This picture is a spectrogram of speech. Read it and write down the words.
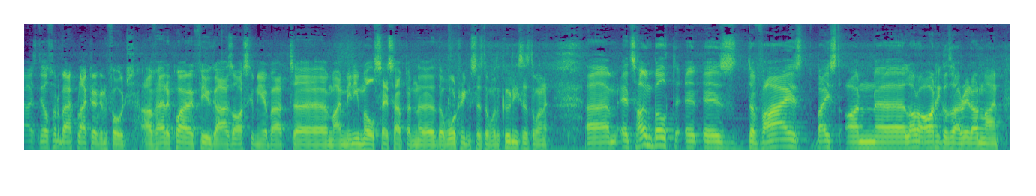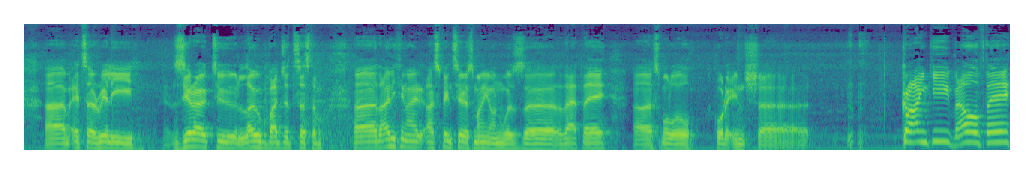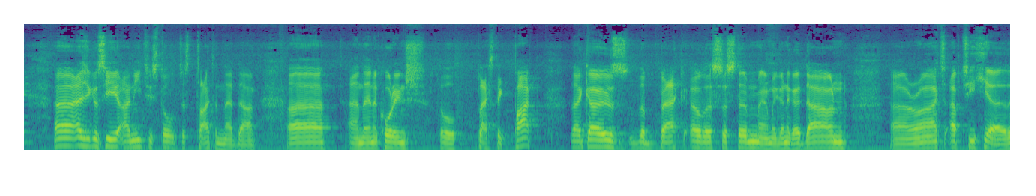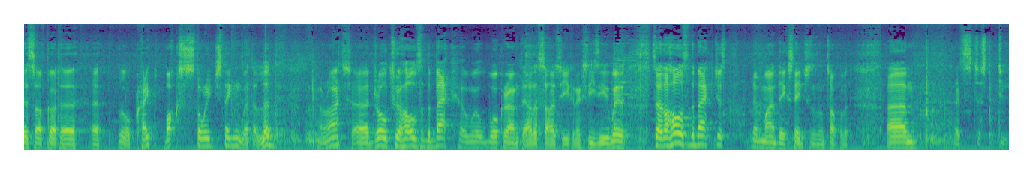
Guys, Neels from the back, Black Dragon Forge. I've had a, quite a few guys asking me about uh, my mini mill setup and the, the watering system or the cooling system on it. Um, it's home built. It is devised based on uh, a lot of articles I read online. Um, it's a really zero to low budget system. Uh, the only thing I, I, spent serious money on was uh, that there, small little quarter inch uh, cranky valve there. Uh, as you can see, I need to still just tighten that down. Uh, and then a quarter inch little plastic pipe that goes the back of the system and we're going to go down uh, right up to here. This I've got a, a, little crate box storage thing with a lid. All right, uh, drill two holes at the back and we'll walk around the other side so you can actually see where. So the holes at the back, just never mind the extensions on top of it. Um, let's just do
